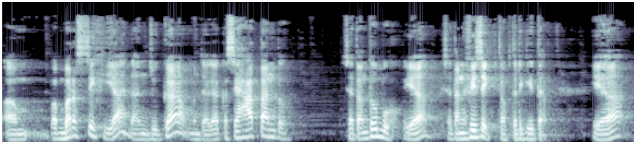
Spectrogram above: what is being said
um, pembersih ya dan juga menjaga kesehatan tuh kesehatan tubuh ya kesehatan fisik dokter kita ya.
